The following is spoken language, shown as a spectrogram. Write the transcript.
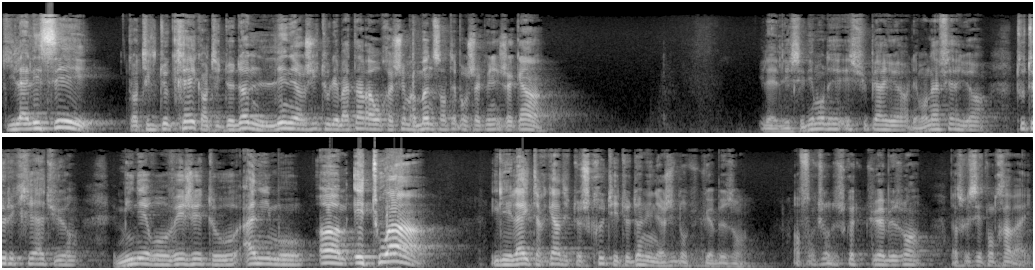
qu'il a laissé quand il te crée, quand il te donne l'énergie tous les matins, va au ma bonne santé pour chacune et chacun. Il a laissé les mondes supérieurs, les mondes inférieurs, toutes les créatures, minéraux, végétaux, animaux, hommes, et toi, il est là, il te regarde, il te scrute, il te donne l'énergie dont tu as besoin en fonction de ce que tu as besoin, parce que c'est ton travail.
